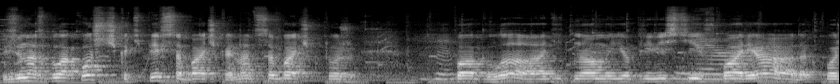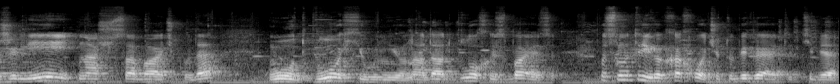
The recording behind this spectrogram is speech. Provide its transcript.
То есть у нас была кошечка, теперь собачка. Надо собачку тоже погладить, нам ее привести в Да. порядок, пожалеть нашу собачку, да? Вот, блохи у нее, надо от блох избавиться. Посмотри, как хохочут, убегают от тебя.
